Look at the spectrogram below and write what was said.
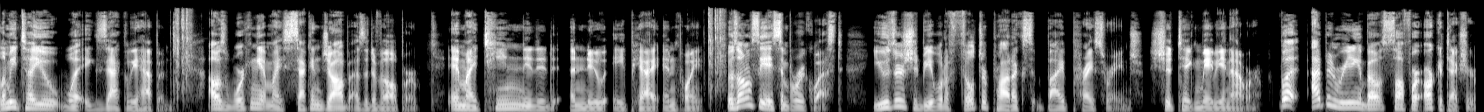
Let me tell you what exactly happened. I was working at my second job as a developer, and my team needed a new API endpoint. It was honestly a simple request. Users should be able to filter products by price range. Should take maybe an hour. But I've been reading about software architecture.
